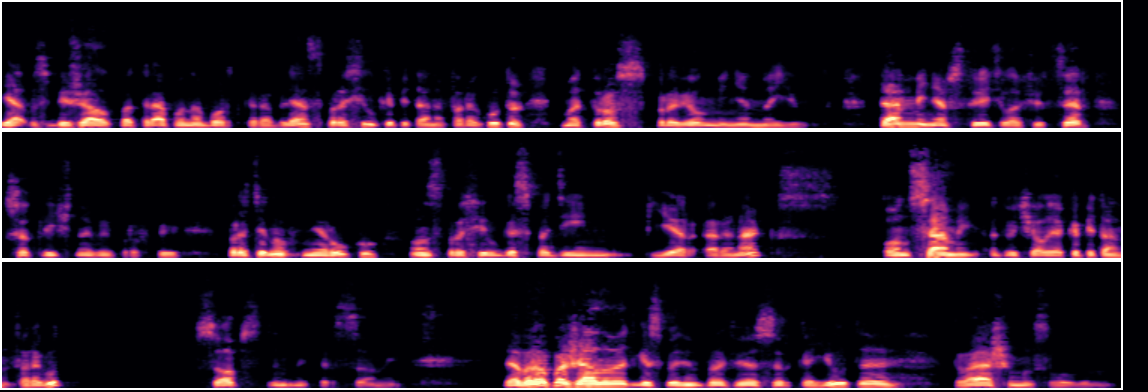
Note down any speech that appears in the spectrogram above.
Я взбежал по трапу на борт корабля, спросил капитана Фарагуту, матрос провел меня на ют. Там меня встретил офицер с отличной выправкой. Протянув мне руку, он спросил господин Пьер Аренакс. «Он самый», — отвечал я, — «капитан Фарагут?» «Собственной персоной». Добро пожаловать, господин профессор, каюта к вашим услугам.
